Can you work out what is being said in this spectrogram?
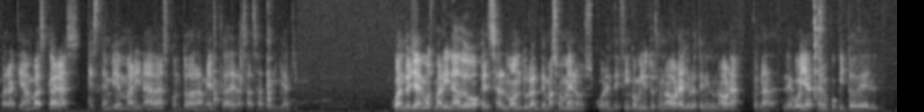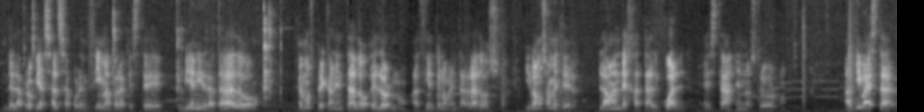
para que ambas caras estén bien marinadas con toda la mezcla de la salsa teriyaki. Cuando ya hemos marinado el salmón durante más o menos 45 minutos, una hora, yo lo he tenido una hora, pues nada, le voy a echar un poquito de la propia salsa por encima para que esté bien hidratado. Hemos precalentado el horno a 190 grados y vamos a meter la bandeja tal cual está en nuestro horno. Aquí va a estar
